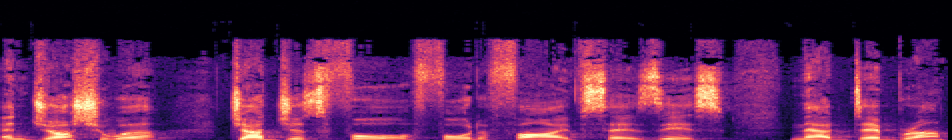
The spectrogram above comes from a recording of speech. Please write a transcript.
And Joshua, Judges 4 4 to 5 says this Now, Deborah,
